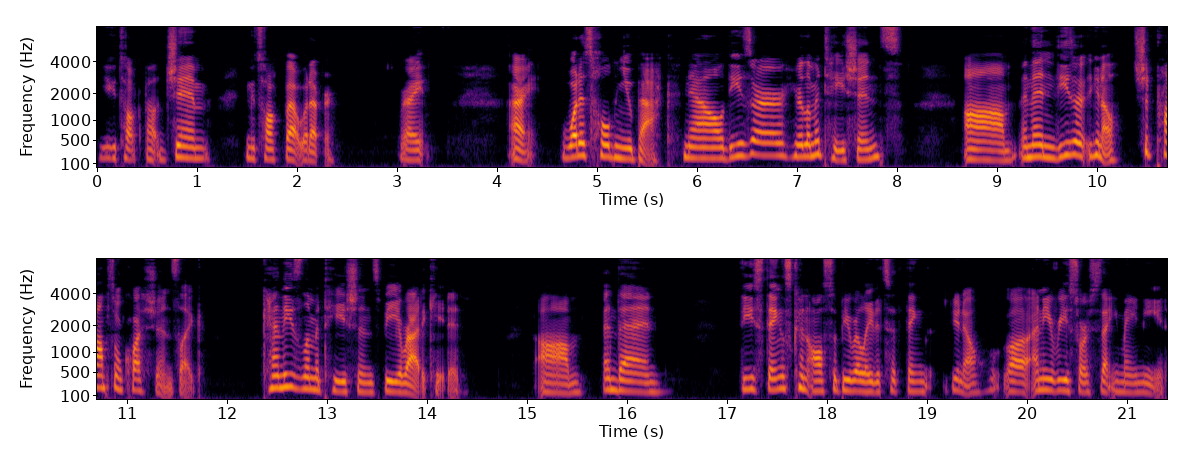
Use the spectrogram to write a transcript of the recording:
you can talk about gym, you can talk about whatever. Right? All right. What is holding you back? Now, these are your limitations. Um and then these are, you know, should prompt some questions like can these limitations be eradicated? Um and then these things can also be related to things, you know, uh, any resources that you may need.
